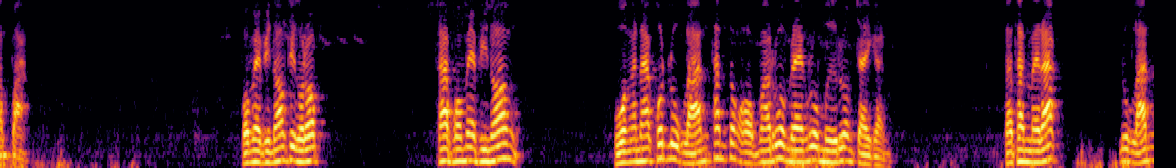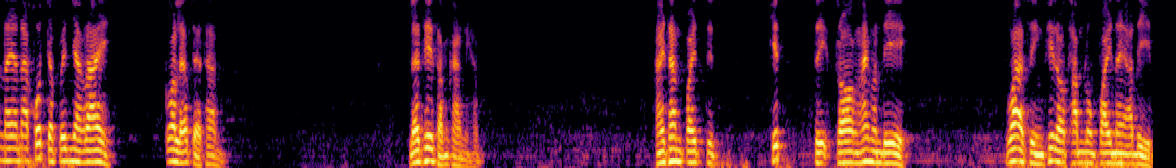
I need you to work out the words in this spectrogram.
ลำปาง พ่อแม่พี่น้องที่เคารพถ้าพ่อแม่พี่น้อง ห่วงอนาคตลูกหลานท่านต้องออกมาร่วมแรงร่วมมือร่วมใจกัน ถ้าท่านไม่รัก ลูกหลานในอนาคตจะเป็นอย่างไร ก็แล้วแต่ท่าน และที่สำคัญครับ ให้ท่านไปติดคิดตริตรองให้มันดี ว่าสิ่งที่เราทำลงไปในอดีต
